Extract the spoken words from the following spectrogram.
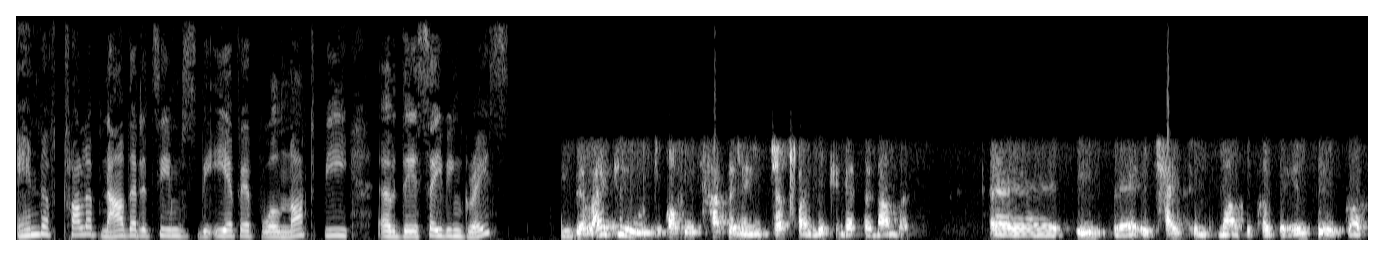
end of Trollip now that it seems the EFF will not be uh, their saving grace? The likelihood of it happening just by looking at the numbers uh, is there. It's heightened now because the ANC has got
